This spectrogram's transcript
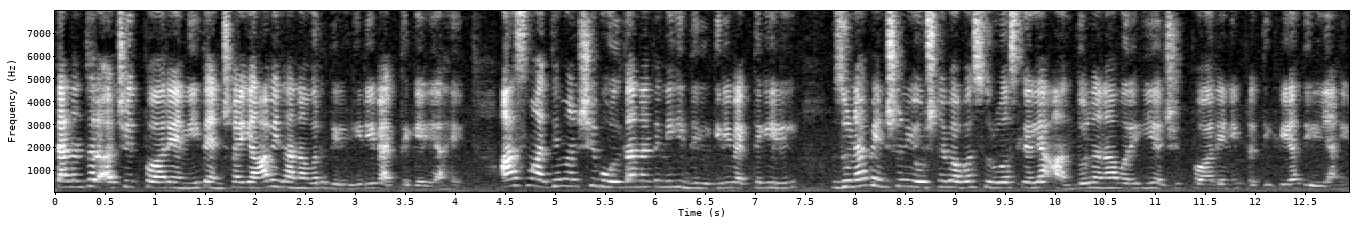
त्यानंतर अजित पवार यांनी त्यांच्या या विधानावर दिलगिरी व्यक्त केली आहे. आज माध्यमांशी बोलताना त्यांनी ही दिलगिरी व्यक्त केली. जुन्या पेन्शन योजनेबाबत सुरू असलेल्या आंदोलनावरही अजित पवार यांनी प्रतिक्रिया दिली आहे.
